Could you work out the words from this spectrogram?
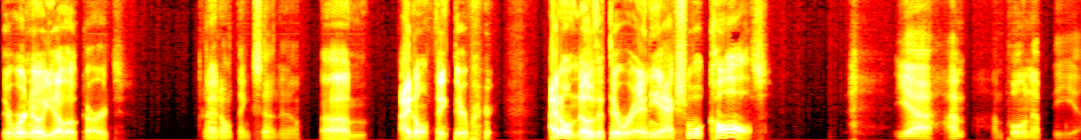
There were no yellow cards. I don't think so, no. Um, I don't think there were. I don't know that there were any actual calls. Yeah, I'm I'm pulling up the uh,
